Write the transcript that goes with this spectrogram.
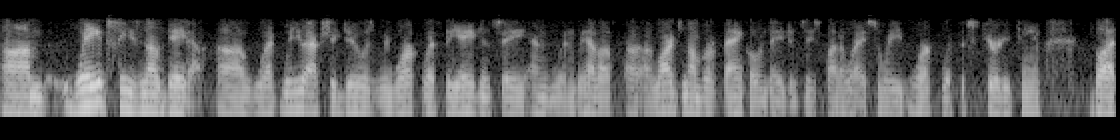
Um, Wave sees no data. Uh, what we actually do is we work with the agency, and we have a, a large number of bank-owned agencies, by the way, so we work with the security team but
